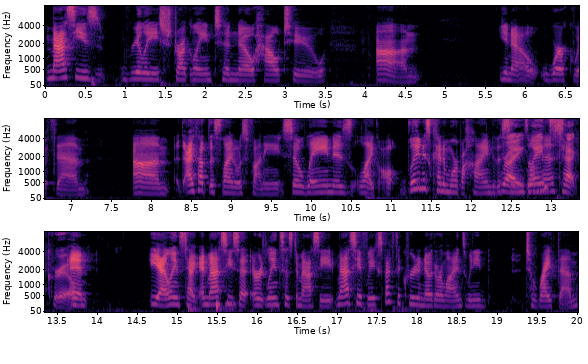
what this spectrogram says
Massie's really struggling to know how to um you know, work with them. Um I thought this line was funny. So Layne is like all, Layne is kind of more behind the right, scenes on this. tech crew. And yeah, Layne's tech. And Massie said, or Layne says to Massie, Massie, if we expect the crew to know their lines, we need to write them.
